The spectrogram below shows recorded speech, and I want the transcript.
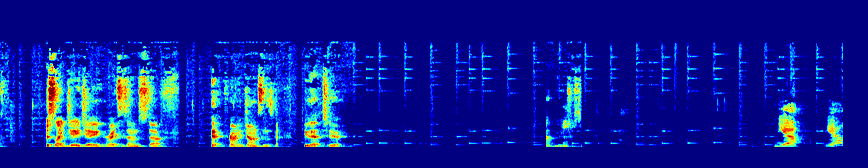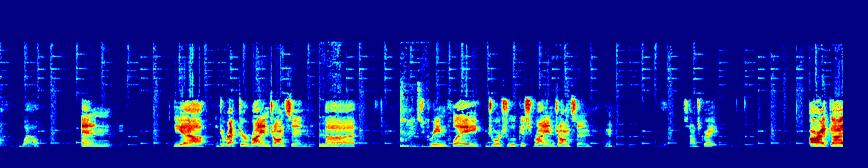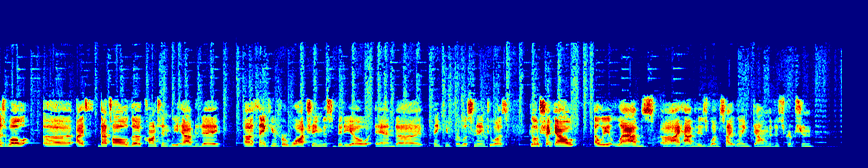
just like JJ writes his own stuff, Rian Johnson's gonna do that too. That'd be interesting. Yeah. Yeah. Wow. And yeah, director Rian Johnson. Yeah. Uh screenplay George Lucas Rian Johnson. Hmm. Sounds great. All right, guys. Well, uh, I that's all the content we have today. Uh, thank you for watching this video, and uh, thank you for listening to us. Go check out Elliot Labs. Uh, I have his website link down in the description.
